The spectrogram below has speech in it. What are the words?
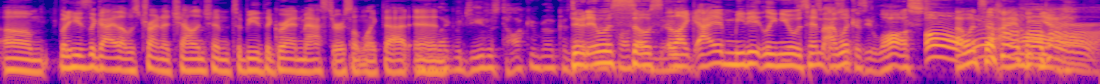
um, but he's the guy that was trying to challenge him to be the Grand Master or something like that. And like Vegeta's talking, bro. 'cause dude, that it was so amazing. like I immediately knew it was him. I went because he lost. Oh, I went to IMDb. Yeah,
